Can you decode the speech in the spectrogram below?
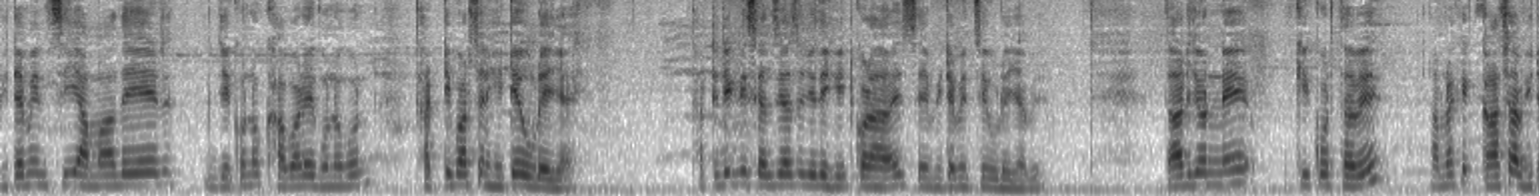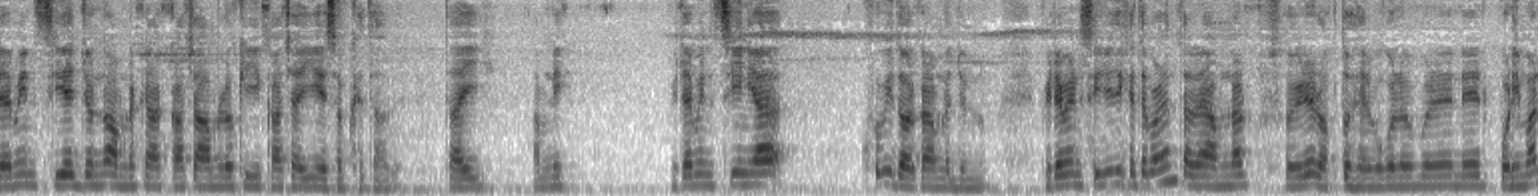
ভিটামিন সি আমাদের যে কোনো খাবারের গুণগুণ থার্টি পার্সেন্ট হিটে উড়ে যায়। থার্টি ডিগ্রি সেলসিয়াসে যদি হিট করা হয়, সেই ভিটামিন সি উড়ে যাবে। তার জন্যে কী করতে হবে? আপনাকে কাঁচা ভিটামিন সি এর জন্য আপনাকে কাঁচা আমলকি, কাঁচা ইয়ে এসব খেতে হবে। তাই আপনি ভিটামিন সি নেওয়া খুবই দরকার আপনার জন্য। ভিটামিন সি যদি খেতে পারেন, তাহলে আপনার শরীরে রক্ত হিমোগ্লোবিনের পরিমাণ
